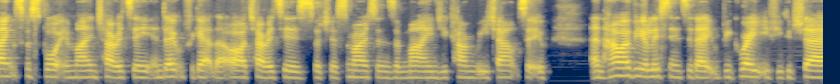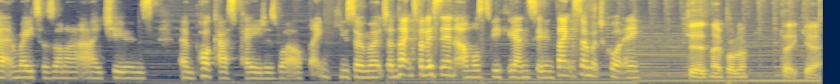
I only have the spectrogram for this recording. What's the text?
Thanks for supporting Mind Charity. And don't forget that our charities, such as Samaritans and Mind, you can reach out to. And however you're listening today, it would be great if you could share and rate us on our iTunes and podcast page as well. Thank you so much. And thanks for listening. And we'll speak again soon. Thanks so much, Courtney. Cheers. No problem. Take care.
